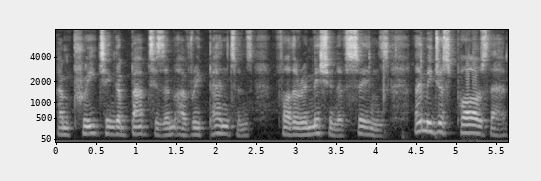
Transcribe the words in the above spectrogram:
and preaching a baptism of repentance for the remission of sins. Let me just pause there.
